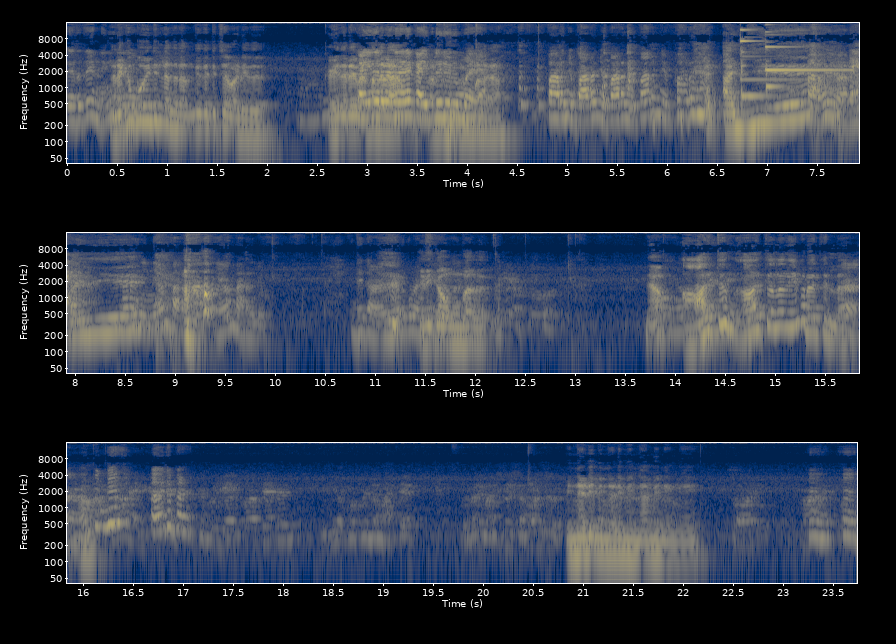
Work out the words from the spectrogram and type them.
വെറുതെ പോയിട്ടില്ല തെറ്റിച്ചാ പാടിയത്? കൈതറ വെണ്ണതരാം, കൈപ്പിലൊരു കണ്ണും മഴ മാരാം. പറഞ്ഞു പറഞ്ഞു പറഞ്ഞു പറഞ്ഞു പറഞ്ഞു. അയ്യേ അയ്യേ. ഞാൻ പറഞ്ഞു ഞാൻ പറഞ്ഞു. ഇത് കാണുന്നവർക്ക് എനിക്ക് മനസ്സിലാവും. ഒമ്പത് ഞാൻ ആദ്യത്തെ ആദ്യത്തെ ഒന്നും നീ പറയത്തില്ല. പിന്നെ അവർ പറ- മിന്നടി മിന്നടി മിന്നാ മിനുങ്ങി. ഉം, ഉം,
